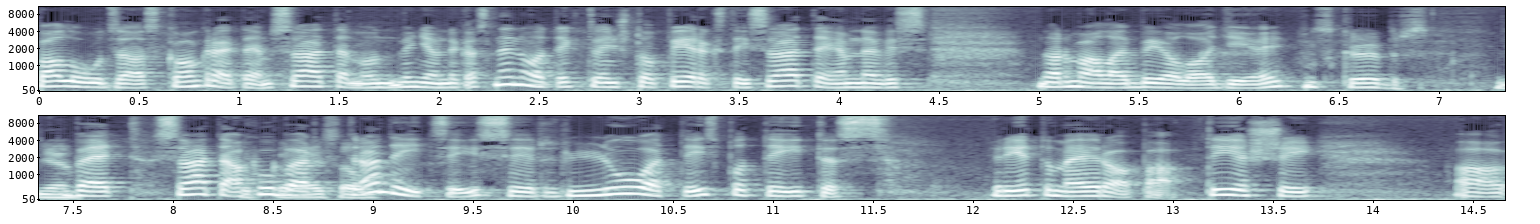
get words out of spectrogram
palūdzās konkrētajam svētam, un viņam nekas nenotiktu, viņš to pierakstīja svētajam, nevis normālai bioloģijai. Nu, skaidrs. Jā. Bet svētā Tur Huberta tradīcijas ir ļoti izplatītas Rietuma Eiropā, tieši uh,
